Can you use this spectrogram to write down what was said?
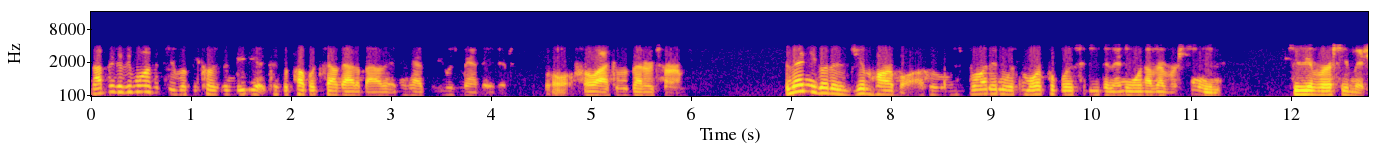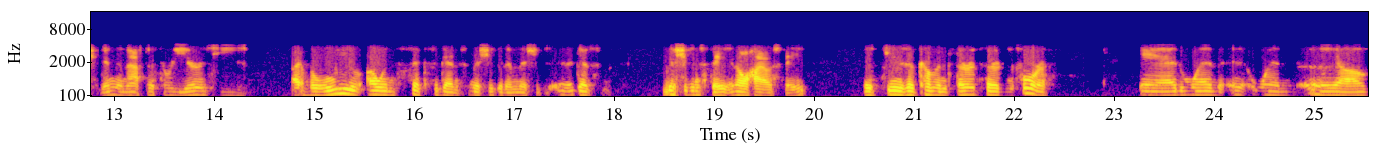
not because he wanted to, but because the media, because the public found out about it and he had it was mandated, for, for lack of a better term. And then you go to Jim Harbaugh, who was brought in with more publicity than anyone I've ever seen to the University of Michigan, and after three years, he's I believe 0 6 against Michigan and Michigan against Michigan State and Ohio State. His teams have come in third, third, and fourth. And when when a um,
